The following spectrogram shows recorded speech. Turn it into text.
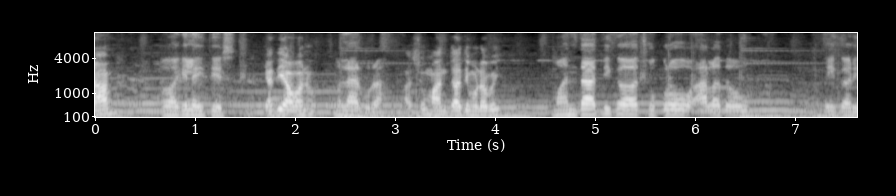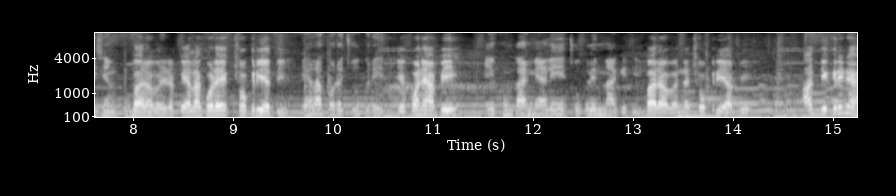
નામ? વાઘેલા હિતેશ. ક્યાંથી આવવાનું? મલ્હારપુરા. આ શું માનતા હતી મોટા ભાઈ માનતા હતી કે છોકરો આલો તો એ કરી છે એમ બરાબર એટલે પેલા કોડે એક છોકરી હતી. પહેલા કોડે છોકરી હતી. એ કોને આપી? એ ખૂંખાર મેળી છોકરી માગી હતી. બરાબર ને છોકરી આપી. આ દીકરી ને?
